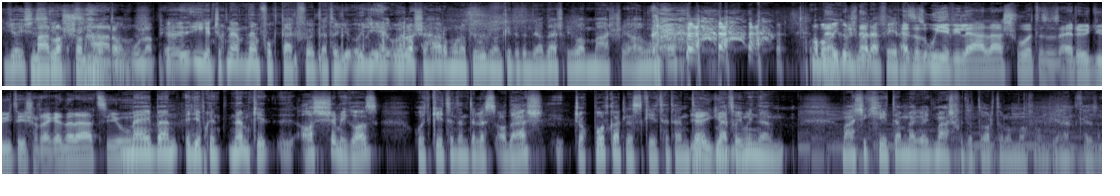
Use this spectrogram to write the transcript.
Ja, és Már lassan ez három hónapja. Igen, csak nem, nem fogták föl, tehát hogy, hogy lassan három hónapja úgy van két adás, hogy van másfél havonta. Abban végül is belefér. Ez az újévi leállás volt, ez az erőgyűjtés, a regeneráció. melyben egyébként nem két, az sem igaz, hogy két hetente lesz adás, csak podcast lesz két hetente, Ja, igen. mert hogy minden másik héten meg egy másfajta tartalommal fogunk jelentkezni.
